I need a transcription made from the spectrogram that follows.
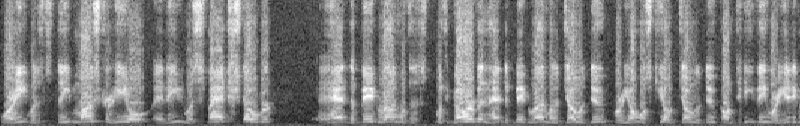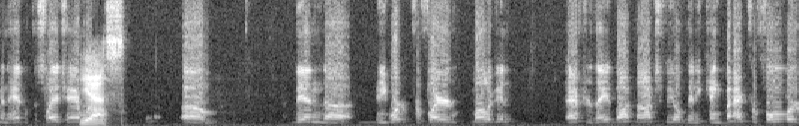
Where he was the monster heel, and he was smashed over. Had the big run with his, with Garvin. Had the big run with Joe LeDuc, where he almost killed Joe LeDuc on TV, where he hit him in the head with the sledgehammer. Yes. Um, then uh, he worked for Flair Mulligan after they had bought Knoxville. Then he came back for Fuller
